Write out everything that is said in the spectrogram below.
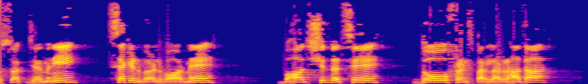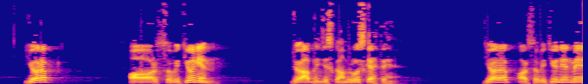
اس وقت جرمنی سیکنڈ ورلڈ وار میں بہت شدت سے دو فرنٹس پر لڑ رہا تھا یورپ اور سوویت یونین جو اب بھی جس کو ہم روس کہتے ہیں یورپ اور سوویت یونین میں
